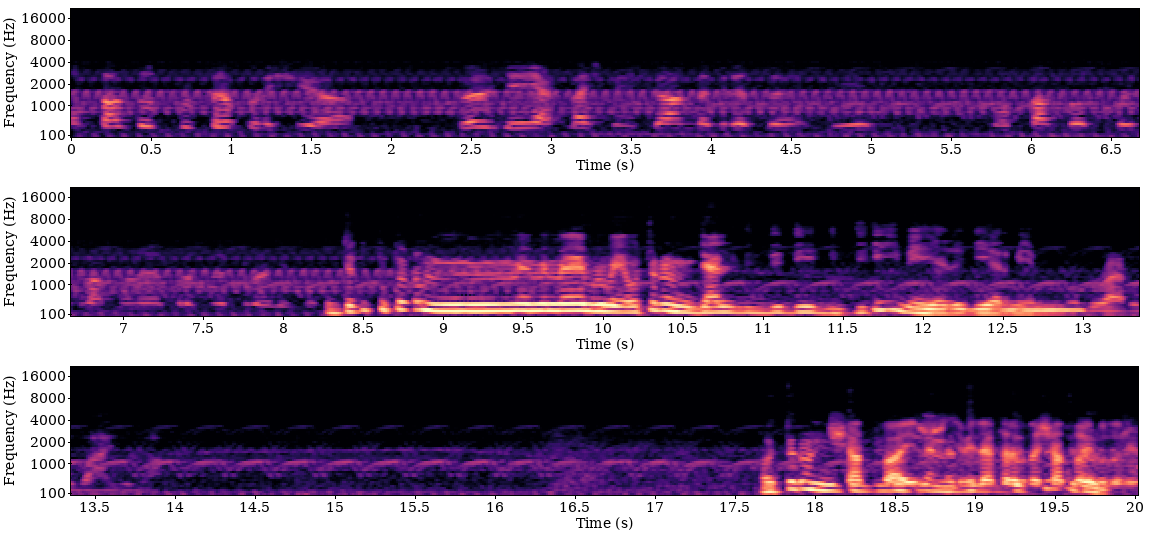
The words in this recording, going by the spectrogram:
Los Santos kurtarıp konuşuyor. Bölgeye yaklaşmayın. Şu anda birası değil. Los Santos polis departmanı prosedür bölgesi. Me- memur bey oturun gel di- di- di- di- değil mi yeri diğer memurlar var. Oturun. Lütfen, Siviller tarafında tutun, shotfire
